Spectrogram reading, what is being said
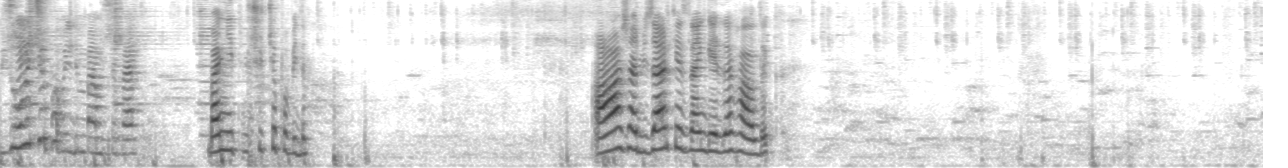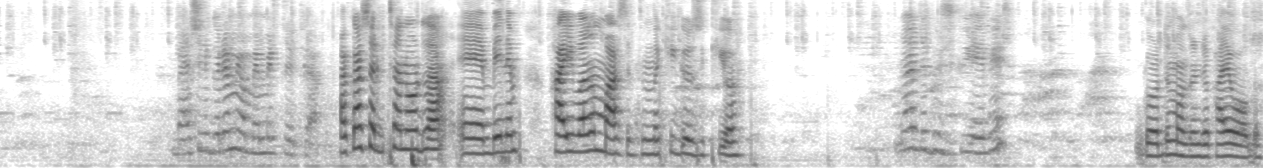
Biz 113 yapabildim ben bu sefer. Ben 73 yapabildim. Arkadaşlar biz herkesten geride kaldık. Ben seni göremiyorum Emir Tıkı. Arkadaşlar bir tane orada e, benim hayvanım var sırtımdaki gözüküyor. Nerede gözüküyor Emir? Gördüm az önce kayboldu.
